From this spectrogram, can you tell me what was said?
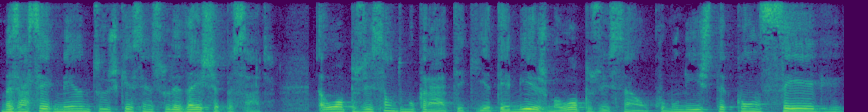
mas há segmentos que a censura deixa passar. A oposição democrática e até mesmo a oposição comunista consegue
